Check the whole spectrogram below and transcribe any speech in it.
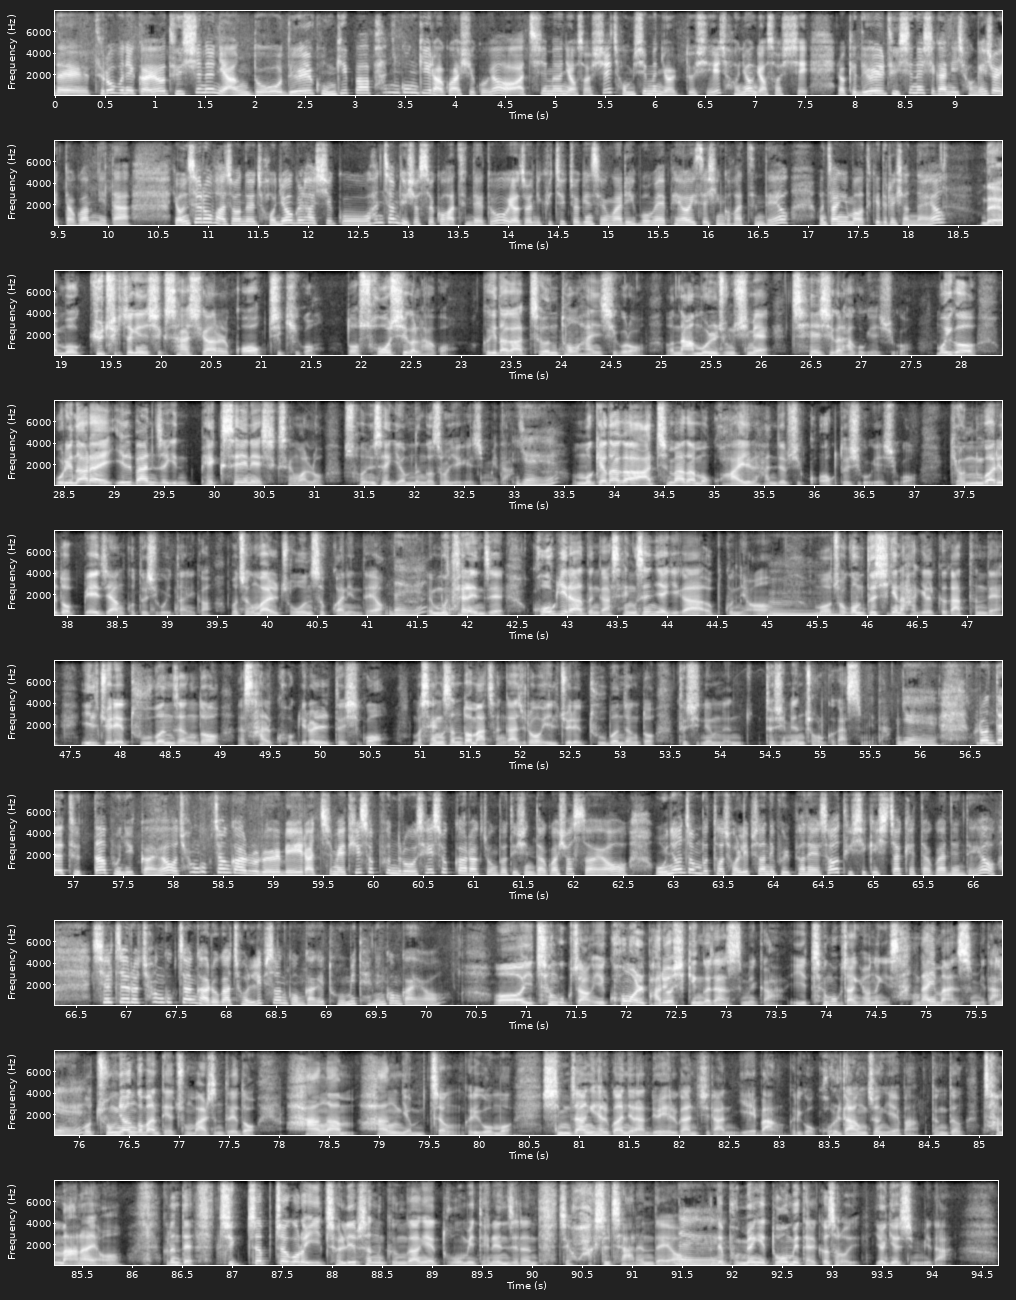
네, 들어보니까요. 드시는 양도 늘 공깃밥 한 공기라고 하시고요. 아침은 6시, 점심은 12시, 저녁 6시. 이렇게 늘 드시는 시간이 정해져 있다고 합니다. 연세로 봐서는 저녁을 하시고 한참 되셨을 것 같은데도 여전히 규칙적인 생활이 몸에 배어 있으신 것 같은데요. 원장님은 어떻게 들으셨나요? 네, 뭐 규칙적인 식사 시간을 꼭 지키고 또 소식을 하고 거기다가 전통 한식으로 나물 중심의 채식을 하고 계시고 뭐 이거 우리나라의 일반적인 백세인의 식생활로 손색이 없는 것으로 여겨집니다. 예. 뭐 게다가 아침마다 뭐 과일 한 접시 꼭 드시고 계시고 견과류도 빼지 않고 드시고 있다니까 뭐 정말 좋은 습관인데요. 네. 문제는 이제 고기라든가 생선 얘기가 없군요. 음. 뭐 조금 드시긴 하길 것 같은데 일주일에 두 번 정도 살코기를 드시고 뭐 생선도 마찬가지로 일주일에 두 번 정도 드시면 드시면 좋을 것 같습니다. 예. 그런데 듣다 보니 까요. 청국장 가루를 매일 아침에 티스푼으로 세 숟가락 정도 드신다고 하셨어요. 5년 전부터 전립선이 불편해서 드시기 시작했다고 하는데요. 실제로 청국장 가루가 전립선 건강에 도움이 되는 건가요? 어, 이 청국장, 이 콩을 발효시킨 거지 않습니까? 이 청국장 효능이 상당히 많습니다. 예. 뭐 중요한 것만 대충 말씀드려도 항암, 항염증, 그리고 뭐 심장 혈관이나 뇌혈관 질환 예방, 그리고 골다공증 예방 등등 참 많아요. 그런데 직접적으로 이 전립선 건강에 도움이 되는지는 제가 확실치 않은데요. 네. 근데 분명히 도움이 될 것으로 여겨집니다.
